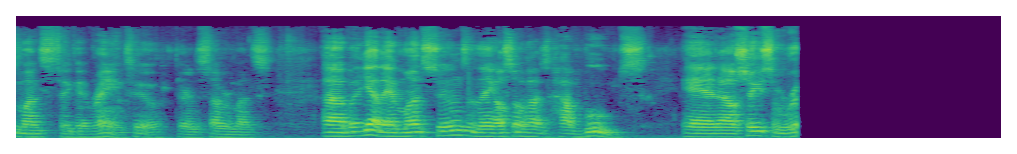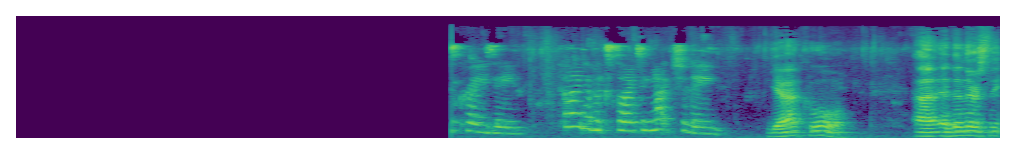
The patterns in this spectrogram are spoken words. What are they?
months to get rain, too, during the summer months. Uh, but yeah, they have monsoons and they also have haboobs. And I'll show you some real crazy. Kind of exciting, actually. Yeah, cool. Uh, and then there's the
